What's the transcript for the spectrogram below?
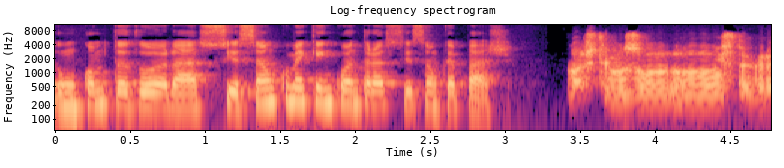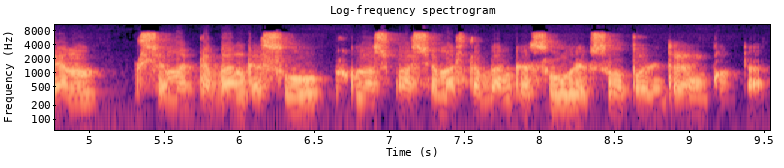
um computador à associação, como é que encontra a associação capaz? Nós temos um, um Instagram que se chama Tabanca Sul, porque o nosso espaço chama-se Tabanca Sul e a pessoa pode entrar em contato.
